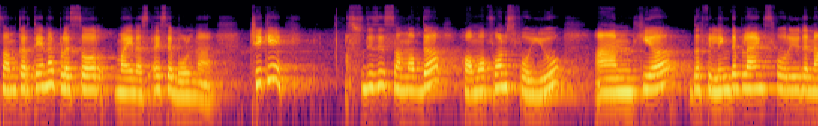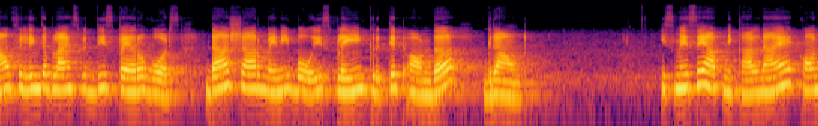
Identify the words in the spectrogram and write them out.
सम करते हैं ना प्लस और माइनस ऐसे बोलना है. ठीक है? So this is some of the homophones for you and here the filling the blanks for you the now filling the blanks with this pair of words dash are many boys playing cricket on the ground. इसमें से आप निकालना है, कौन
